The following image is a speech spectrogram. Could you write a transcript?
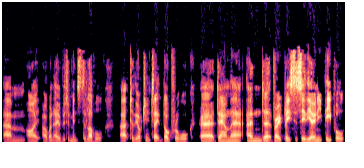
um, I, I, went over to Minster Lovell, uh, took the opportunity to take the dog for a walk uh, down there, and uh, very pleased to see the only people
